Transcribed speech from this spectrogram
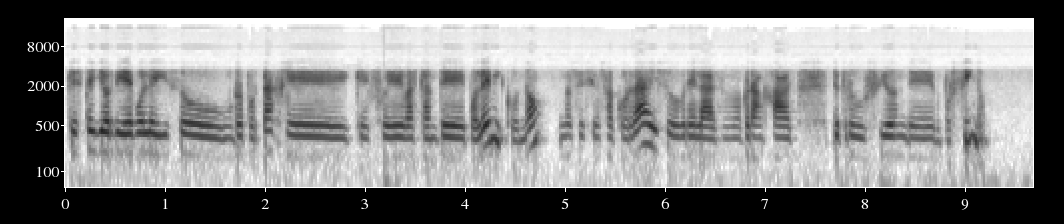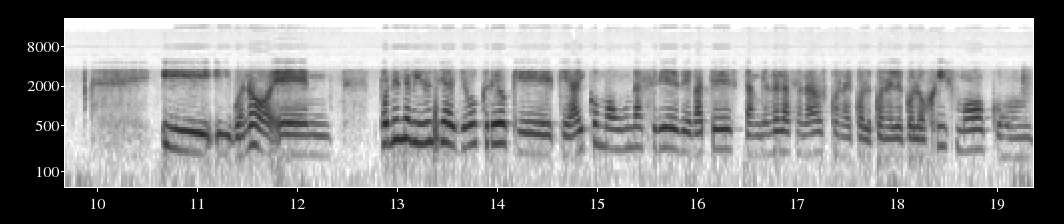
que este Jordi Evo le hizo un reportaje que fue bastante polémico, ¿no? No sé si os acordáis sobre las granjas de producción de porcino. Y, y bueno, eh, pone en evidencia, yo creo que, que hay como una serie de debates también relacionados con el, con el ecologismo, con,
